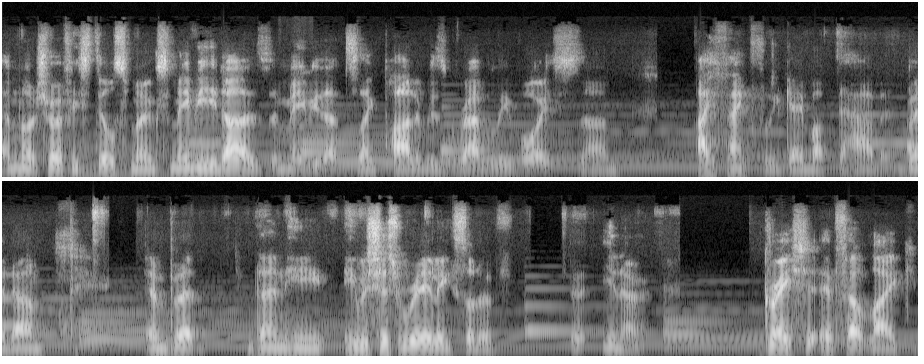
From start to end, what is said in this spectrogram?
I'm not sure if he still smokes. Maybe he does, and maybe that's like part of his gravelly voice. Um, I thankfully gave up the habit, but um, but then he he was just really sort of, uh, you know, gracious. It felt like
